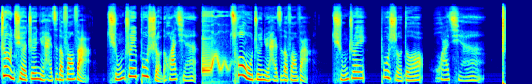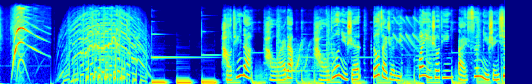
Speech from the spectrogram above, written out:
正确追女孩子的方法：穷追不舍得花钱；错误追女孩子的方法：穷追不舍得花钱。好听的，好玩的，好多女神都在这里，欢迎收听《百思女神秀》。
